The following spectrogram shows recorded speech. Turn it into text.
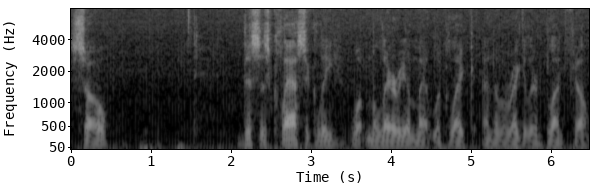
So, this is classically what malaria might look like in a regular blood film.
